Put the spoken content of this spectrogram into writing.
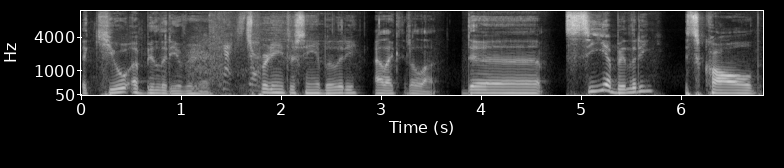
the Q ability over here. It's pretty interesting ability. I liked it a lot. The C ability is called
